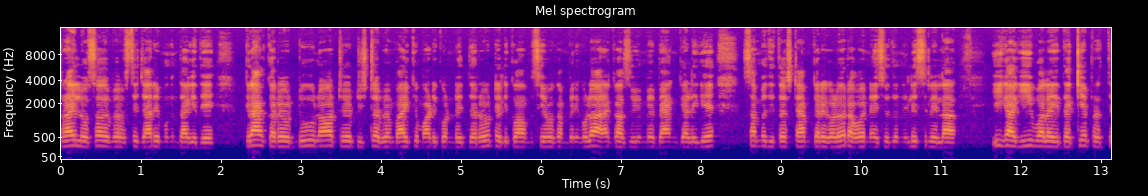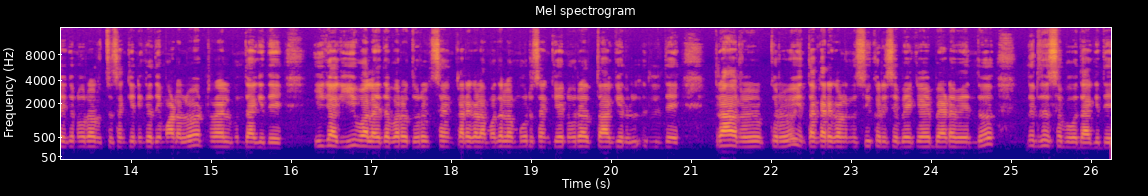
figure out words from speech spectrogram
ಟ್ರಯಲ್ ಹೊಸ ವ್ಯವಸ್ಥೆ ಜಾರಿ ಮುಂದಾಗಿದೆ. ಗ್ರಾಹಕರು ಡೂ ನಾಟ್ ಡಿಸ್ಟರ್ಬ್ ಎಂಬ ಆಯ್ಕೆ ಮಾಡಿಕೊಂಡಿದ್ದರು. ಟೆಲಿಕಾಂ ಸೇವಾ ಕಂಪನಿಗಳು ಹಣಕಾಸು ವಿಮೆ ಬ್ಯಾಂಕ್ಗಳಿಗೆ ಸಂಬಂಧಿತ ಸ್ಟ್ಯಾಂಪ್ ಕರೆಗಳು ರವಾನಿಸುವುದು ನಿಲ್ಲಿಸಲಿಲ್ಲ. ಹೀಗಾಗಿ ಈ ವಲಯದಕ್ಕೆ ಪ್ರತ್ಯೇಕ ನೂರ ಅರವತ್ತು ಸಂಖ್ಯೆ ನಿಗದಿ ಮಾಡಲು ಟ್ರಯಲ್ ಮುಂದಾಗಿದೆ. ಹೀಗಾಗಿ ಈ ವಲಯದ ಬರೋ ದೂರ ಕರೆಗಳ ಮೊದಲ ಮೂರು ಸಂಖ್ಯೆ ನೂರ ಹತ್ತು ಆಗಿರಲಿದೆ. ಗ್ರಾಹಕರು ಇಂಥ ಕರೆಗಳನ್ನು ಸ್ವೀಕರಿಸಬೇಕೇ ಬೇಡವೇ ಎಂದು ನಿರ್ಧರಿಸಬಹುದಾಗಿದೆ.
